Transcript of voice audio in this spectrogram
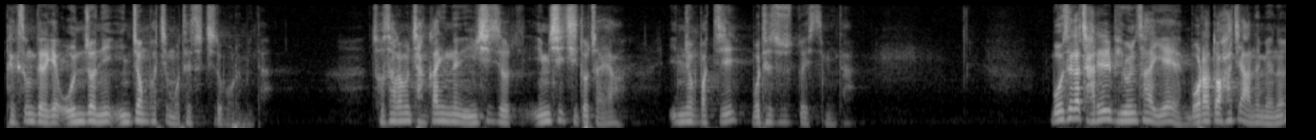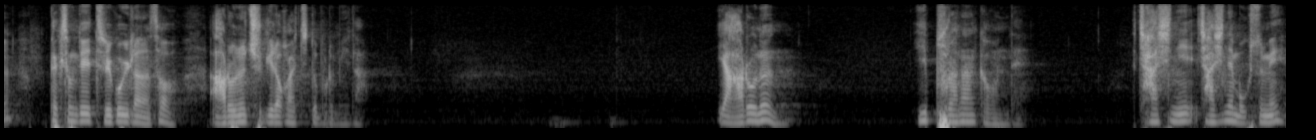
백성들에게 온전히 인정받지 못했을지도 모릅니다. 저 사람은 잠깐 있는 임시 지도자야 인정받지 못했을 수도 있습니다. 모세가 자리를 비운 사이에 뭐라도 하지 않으면은 백성들이 들고 일어나서 아론을 죽이려고 할지도 모릅니다. 이 아론은 이 불안한 가운데 자신이 자신의 목숨이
